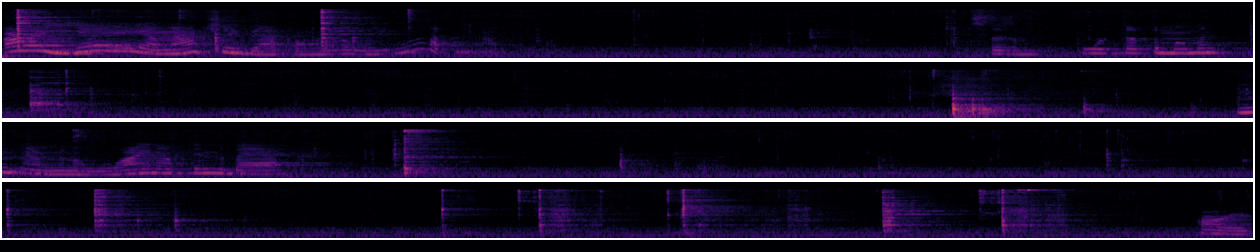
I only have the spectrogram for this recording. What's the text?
Alright, yay! I'm actually back on the now. Says I'm fourth at the moment. Mm, I'm gonna line up in the back. Alright.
